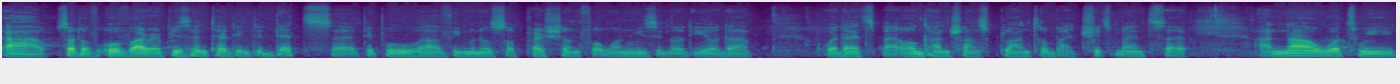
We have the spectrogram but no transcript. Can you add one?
are sort of overrepresented in the deaths, uh, people who have immunosuppression for one reason or the other, whether it's by organ transplant or by treatment. Uh, and now what we,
